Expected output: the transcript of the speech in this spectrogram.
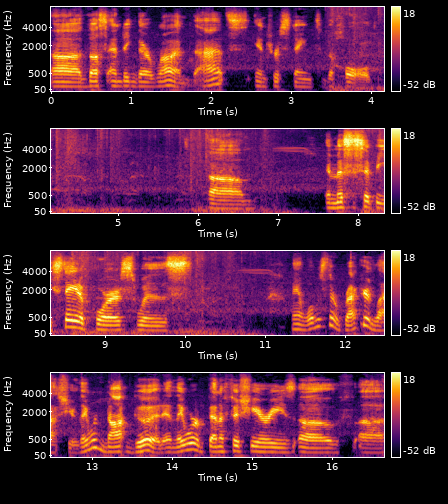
uh, thus ending their run. That's interesting to behold. Um, and Mississippi State, of course, was man. What was their record last year? They were not good, and they were beneficiaries of uh,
